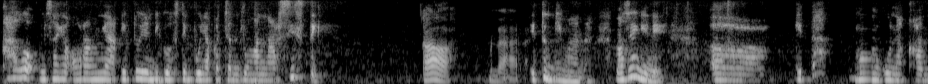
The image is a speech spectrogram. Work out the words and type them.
Kalau misalnya orangnya itu yang di ghosting punya kecenderungan narsistik, Ah, benar. itu gimana? Maksudnya gini, uh, kita menggunakan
